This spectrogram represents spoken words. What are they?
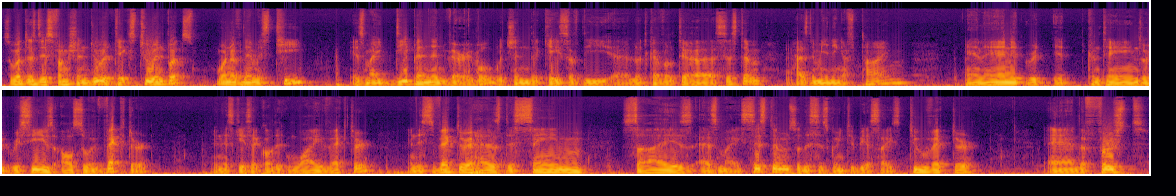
So what does this function do? It takes two inputs. One of them is t, is my dependent variable, which in the case of the uh, Lotka-Volterra system has the meaning of time. And then it, it contains or it receives also a vector. In this case, I called it y vector. And this vector has the same size as my system. So this is going to be a size 2 vector. And the first,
